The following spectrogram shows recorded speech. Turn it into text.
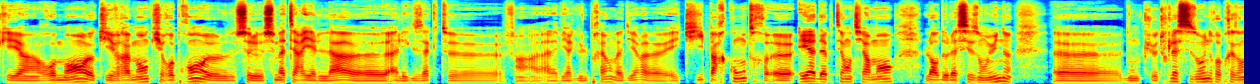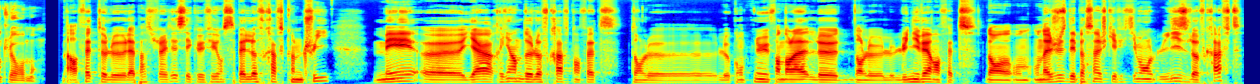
Qui est un roman euh, qui est vraiment qui reprend euh, ce, matériel-là euh, à l'exact, enfin à la virgule près, on va dire, et qui par contre est adapté entièrement lors de la saison 1. donc toute la saison 1 représente le roman. Bah, en fait, la particularité, c'est que s'appelle Lovecraft Country, mais il y a rien de Lovecraft en fait dans le, le contenu, enfin dans la, le, dans l'univers en fait. Dans, on, on, a juste des personnages qui effectivement lisent Lovecraft,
